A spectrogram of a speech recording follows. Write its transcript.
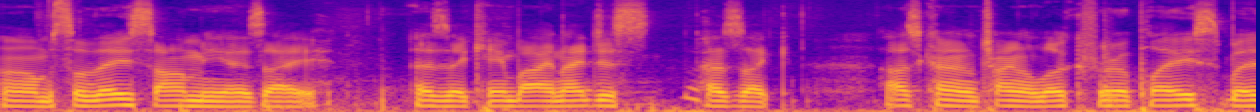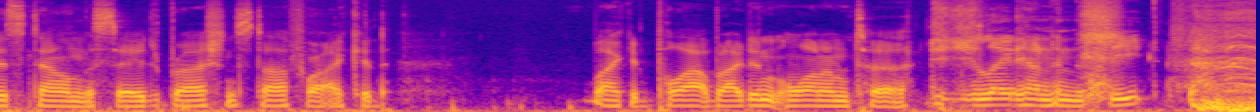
Um, so they saw me as I as they came by, and I just I was like, I was kind of trying to look for a place, but it's down the sagebrush and stuff where I could I could pull out, but I didn't want them to. Did you lay down in the seat?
